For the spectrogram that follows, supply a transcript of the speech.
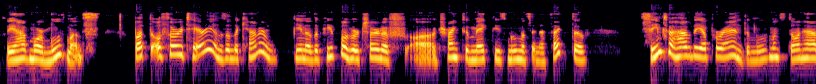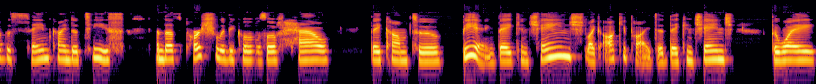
So you have more movements. But the authoritarians and the counter, you know, the people who are sort of uh, trying to make these movements ineffective seem to have the upper end. The movements don't have the same kind of teeth. And that's partially because of how they come to being. They can change, like Occupy did, they can change the way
